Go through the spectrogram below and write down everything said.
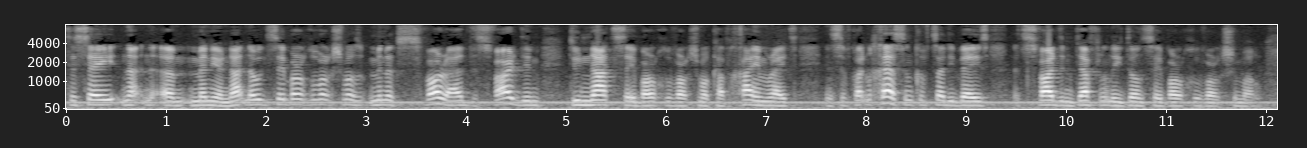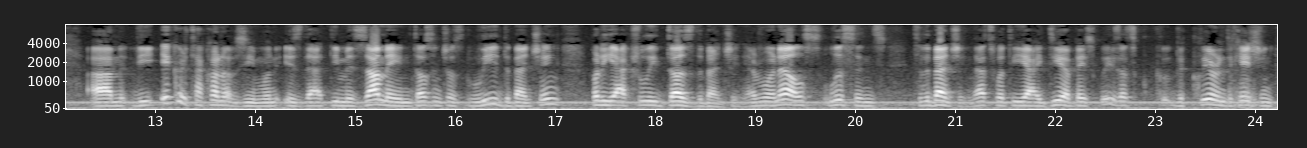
to say not, um, many are not noeg to say Baruch Hu Baruch Shemo. Minuk Sfarad, the Sfardim do not say Baruch Hu Baruch Shemo. Kav Chaim writes in Sivkat and Ches and Kuf Tzadi Beis that Sfardim definitely don't say Baruch Hu Baruch Shemo. Um, the Iker Takana of Zimun is that the Mizamein doesn't just lead the benching, but he actually does the benching. Everyone else listens to the benching. That's what the idea basically is. That's the clear indication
